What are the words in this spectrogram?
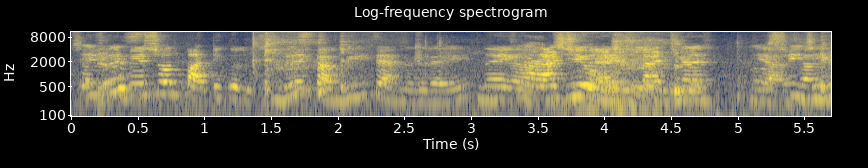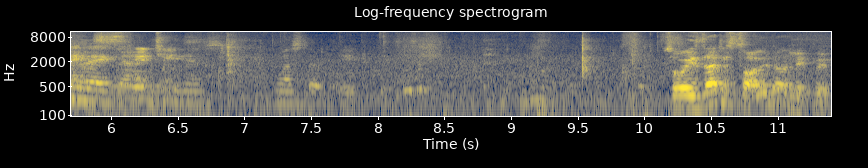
So Yeah. it's based on particles. This Like, Kabir channel, right? like Nat Nat Geo. Geo. Nat Geo. Nat- Yeah, something like that. So is that a solid or liquid?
